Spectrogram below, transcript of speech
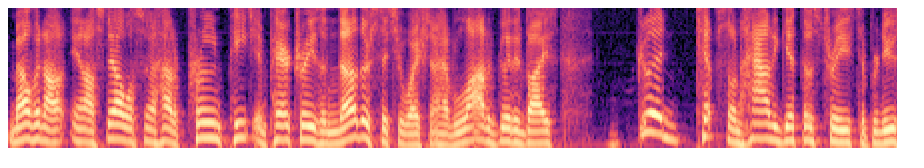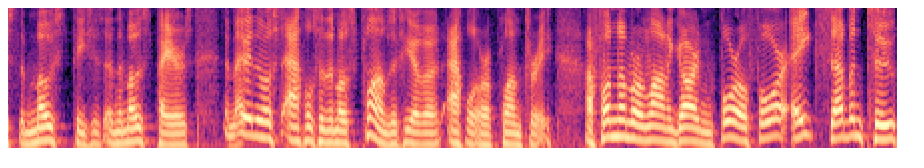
Melvin in Austell wants to know how to prune peach and pear trees. Another situation. I have a lot of good advice good tips on how to get those trees to produce the most peaches and the most pears and maybe the most apples and the most plums if you have an apple or a plum tree. Our phone number on Lawn and Garden 404 872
